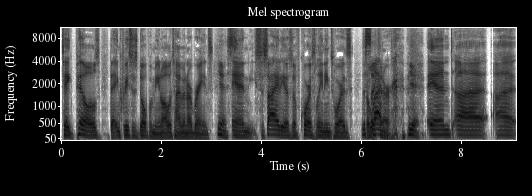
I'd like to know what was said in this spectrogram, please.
take pills that increases dopamine all the time in our brains. Yes. And society is of course leaning towards The the, latter. Yeah. and uh, uh,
